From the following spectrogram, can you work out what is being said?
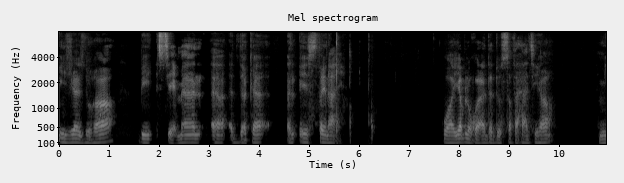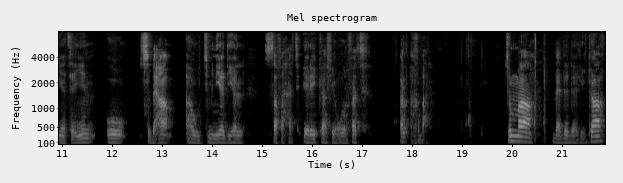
إنجازها باستعمال آه، الذكاء الاصطناعي. ويبلغ عدد صفحاتها 207 أو 8 ديال صفحات إريكا في غرفة الأخبار. ثم بعد ذلك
